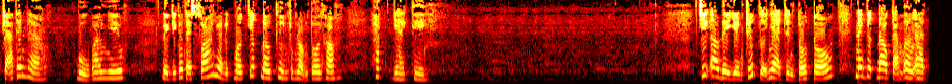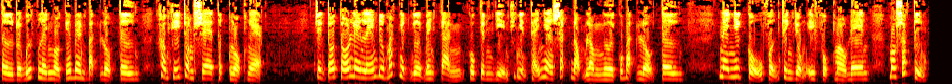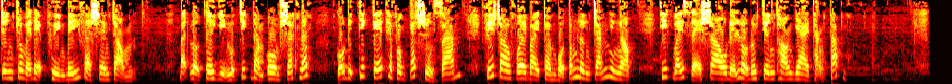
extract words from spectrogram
trả thế nào? Bù bao nhiêu? Liệu chỉ có thể xóa nhòa được mơ kiết đau thương trong lòng tôi không? Hắc dài kỳ. Chiếc Audi dừng trước cửa nhà Trình Tố Tố, nàng gật đầu cảm ơn A Từ rồi bước lên ngồi kế bên Bạch Lộ Tư, không khí trong xe thật ngột ngạt. Trình Tố Tố len lén đưa mắt nhìn người bên cạnh, cô kinh diễm khi nhìn thấy nhan sắc động lòng người của Bạch Lộ Tư. Nàng như cũ vẫn trưng dụng y phục màu đen, màu sắc tượng trưng cho vẻ đẹp huyền bí và sang trọng. Bạch lộ tư diện một chiếc đầm ôm sát nách, cổ được thiết kế theo phong cách sườn xám, phía sau phơi bày toàn bộ tấm lưng trắng như ngọc, chiếc váy xẻ sau để lộ đôi chân thon dài thẳng tắp.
